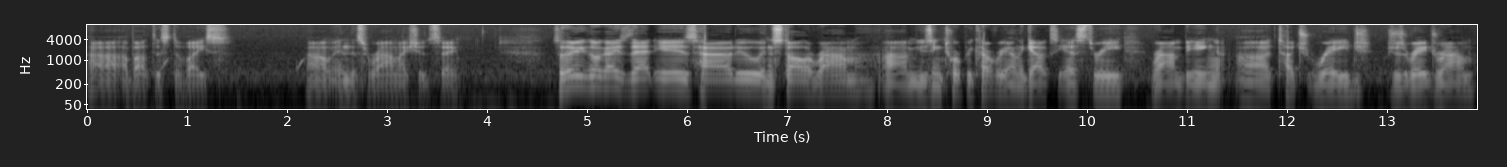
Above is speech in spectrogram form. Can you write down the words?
uh, about this device um, in this ROM I should say. So there you go guys, that is how to install a ROM um, using TWRP Recovery on the Galaxy S3, ROM being uh, Touch Rage, which is Rage ROM.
